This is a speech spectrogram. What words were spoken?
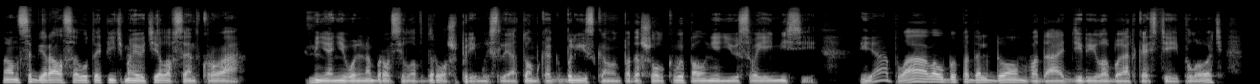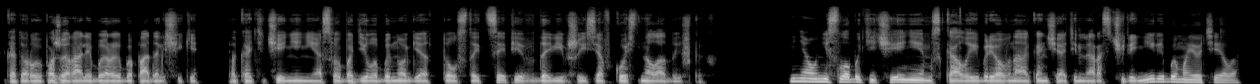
Он собирался утопить мое тело в Сент-Круа. Меня невольно бросило в дрожь при мысли о том, как близко он подошел к выполнению своей миссии. Я плавал бы подо льдом, вода отделила бы от костей плоть, которую пожирали бы рыбы-падальщики, пока течение не освободило бы ноги от толстой цепи, вдавившейся в кость на лодыжках. Меня унесло бы течением, скалы и бревна окончательно расчленили бы мое тело,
